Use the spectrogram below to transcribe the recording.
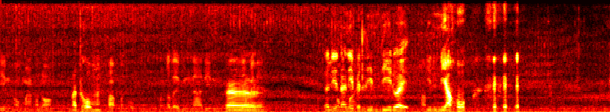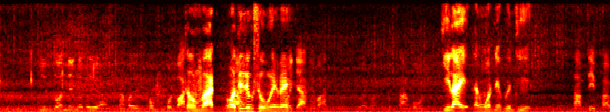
ดินออกมาข้างนอกมาถม ครับมาถูกมันก็เลยเป็นหน้าดิน เออ แล้วดินอันนี้เป็นดินดีด้วย ครับ ดินเหนียว ดินส่วนหนึ่งก็คือนำไปผมคนวัดถมวัดโอ้ที่สูงสูงๆใช่ไหมไว้จากให้วัดด้วยว่าสร้างโบสถ์กี่ไร่ทั้งหมดในพื้นที่สามสิบครับ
